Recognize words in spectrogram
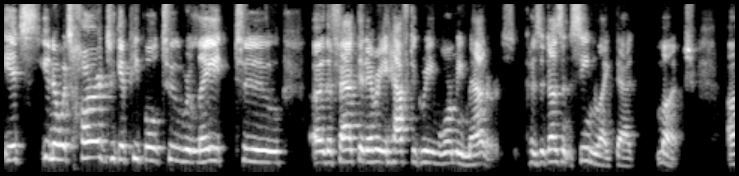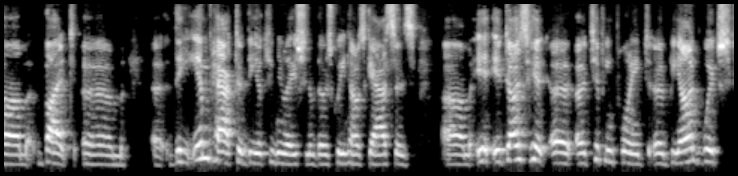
it's you know it's hard to get people to relate to uh, the fact that every half degree warming matters because it doesn't seem like that much. Um, but um, uh, the impact of the accumulation of those greenhouse gases, um, it, it, does hit a, a tipping point uh, beyond which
